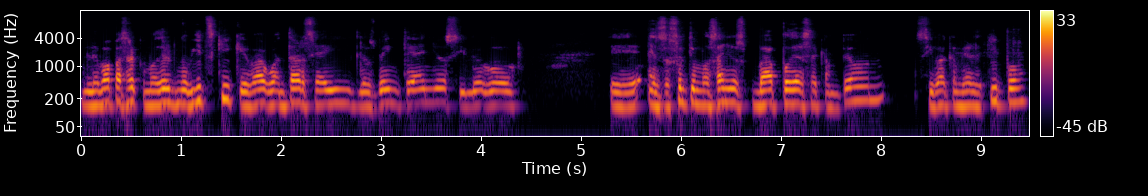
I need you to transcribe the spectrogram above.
le va a pasar como Dirk Nowitzki, que va a aguantarse ahí los 20 años y luego eh, en sus últimos años va a poder ser campeón, si va a cambiar de equipo.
